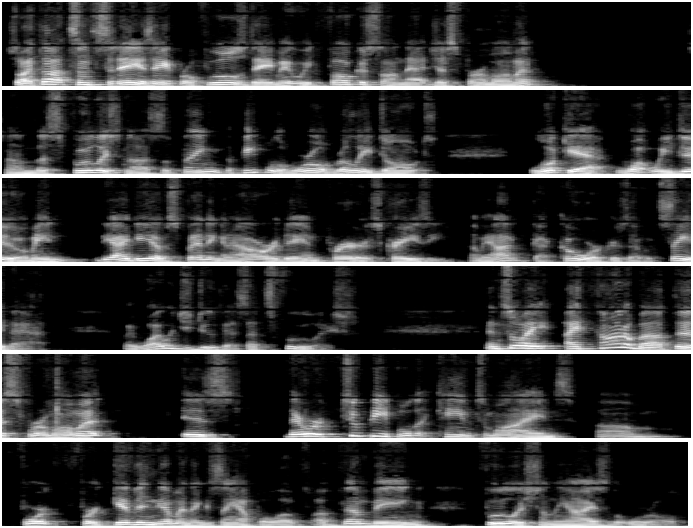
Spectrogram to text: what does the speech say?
So I thought since today is April Fool's Day, maybe we'd focus on that just for a moment. Um, this foolishness, the thing, the people of the world really don't look at what we do. I mean, the idea of spending an hour a day in prayer is crazy. I mean, I've got coworkers that would say that. Like, why would you do this? That's foolish. And so I, I thought about this for a moment. Is there were two people that came to mind um, for for giving them an example of of them being foolish in the eyes of the world.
